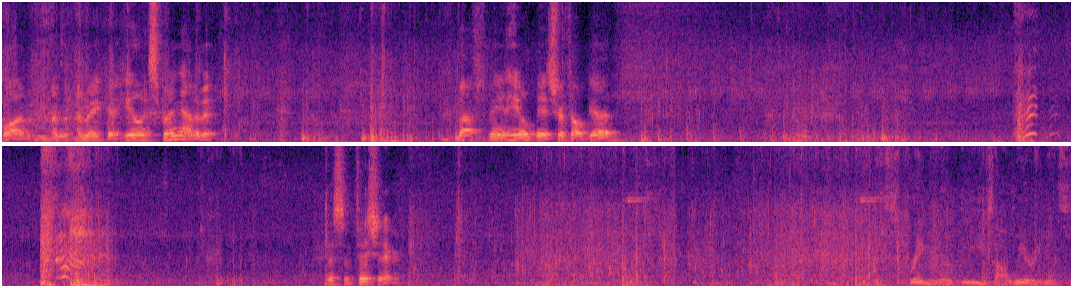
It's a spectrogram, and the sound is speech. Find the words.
Well, I'm, I make a healing spring out of it. Buffed me and healed me. It sure felt good. There's some fish in here. This spring will ease our weariness.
